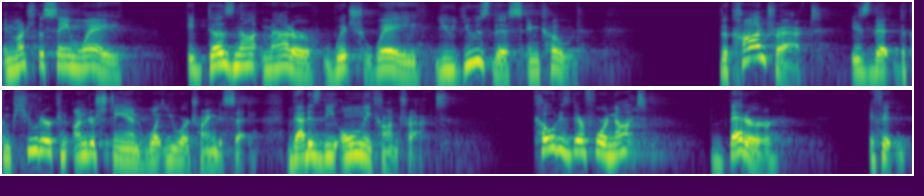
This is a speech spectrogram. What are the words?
In much the same way, it does not matter which way you use this in code. The contract is that the computer can understand what you are trying to say. That is the only contract. Code is therefore not better if it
